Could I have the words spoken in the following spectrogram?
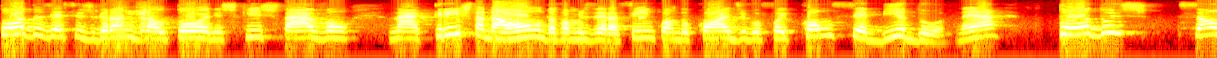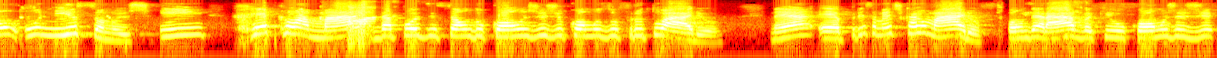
todos esses grandes autores que estavam na crista da onda, vamos dizer assim, quando o código foi concebido, né? Todos são uníssonos em reclamar da posição do cônjuge como usufrutuário, né? É, principalmente Caio Mário ponderava que o cônjuge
